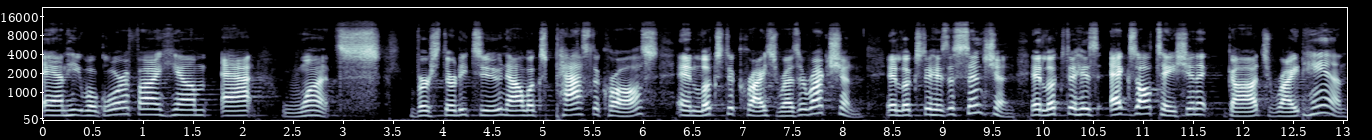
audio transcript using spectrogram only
and he will glorify him at once. Verse 32 now looks past the cross and looks to Christ's resurrection. It looks to his ascension. It looks to his exaltation at God's right hand.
